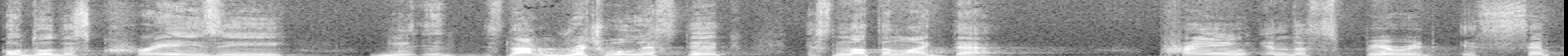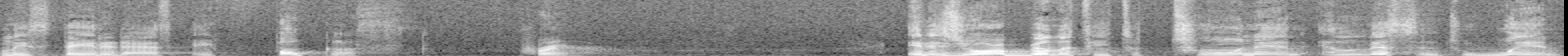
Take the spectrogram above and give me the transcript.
go do this crazy, it's not ritualistic, it's nothing like that. Praying in the Spirit is simply stated as a focused prayer. It is your ability to tune in and listen to when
